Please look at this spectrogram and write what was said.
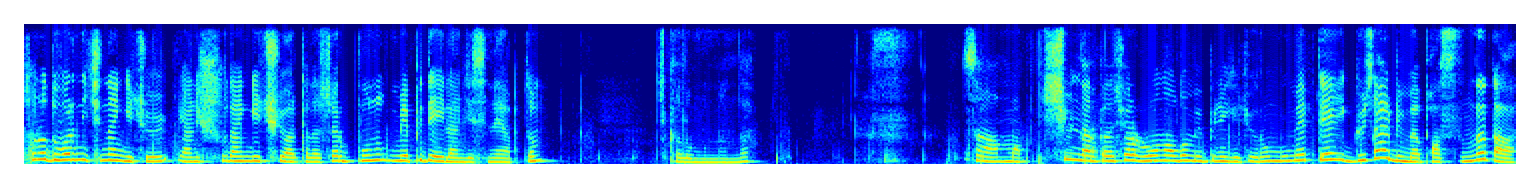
Sonra duvarın içinden geçiyor. Yani şuradan geçiyor arkadaşlar. Bunu map'i de eğlencesine yaptım. Çıkalım bundan da. Tamam. Şimdi arkadaşlar Ronaldo map'ine geçiyorum. Bu map de güzel bir map aslında da.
